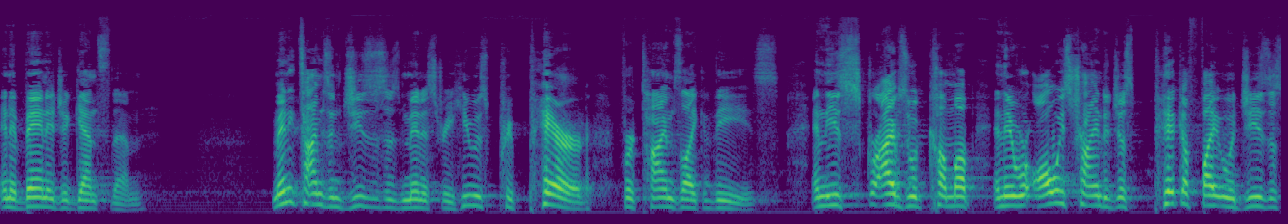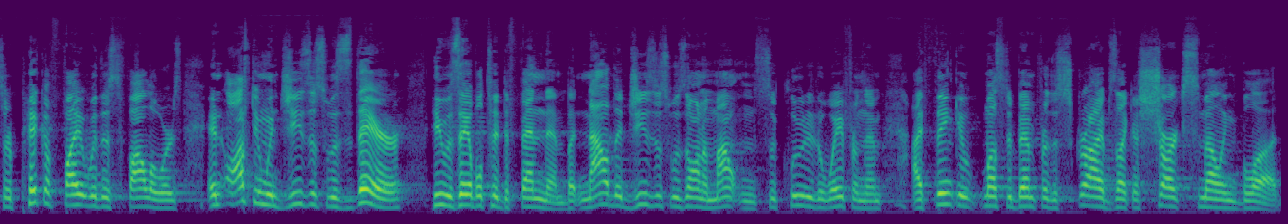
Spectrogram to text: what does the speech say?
an advantage against them. Many times in Jesus' ministry, he was prepared for times like these. And these scribes would come up, and they were always trying to just pick a fight with Jesus or pick a fight with his followers. And often, when Jesus was there, he was able to defend them. But now that Jesus was on a mountain, secluded away from them, I think it must have been for the scribes like a shark smelling blood.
